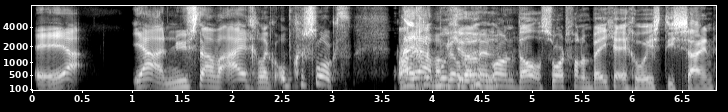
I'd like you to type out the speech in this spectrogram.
ja, ja, nu staan we eigenlijk opgeslokt. Oh Eigenlijk moet je hun- gewoon wel een soort van een beetje egoïstisch zijn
